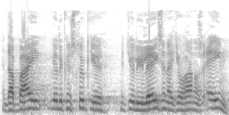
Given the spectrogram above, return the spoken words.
En daarbij wil ik een stukje met jullie lezen uit Johannes 1.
